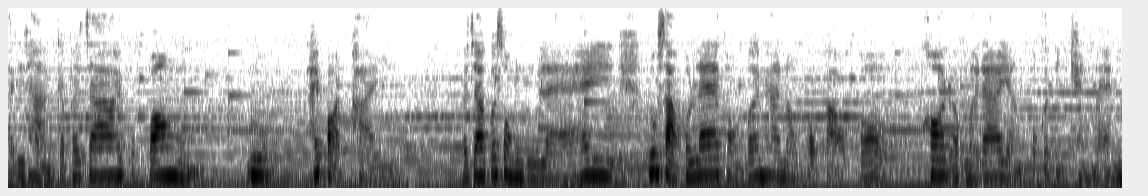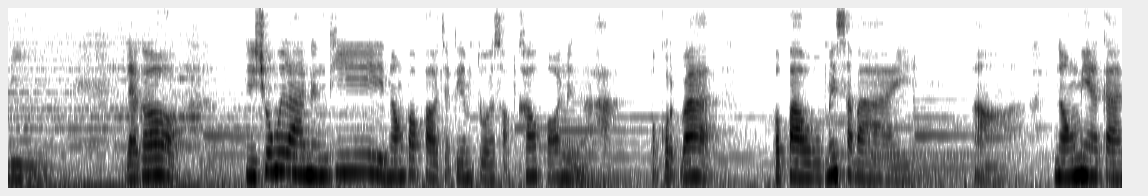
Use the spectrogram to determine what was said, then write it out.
อธิษฐานกับพระเจ้าให้ปกป้องลูกให้ปลอดภัย พระเจ้าก็ทรงดูแลให้ลูกสาวคนแรกของเปิ้ลนะคะน้องเป่าๆก็คลอดออกมาได้อย่างปกติแข็งแรงดี แล้วก็ในช่วงเวลาหนึ่งที่น้องเป่าๆจะเตรียมตัวสอบเข้าป .1 อะค่ะ ปรากฏว่าเป่าๆไม่สบายน้องมีอาการ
